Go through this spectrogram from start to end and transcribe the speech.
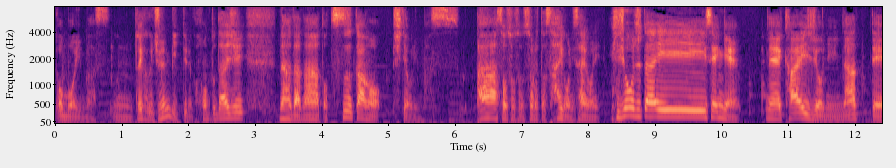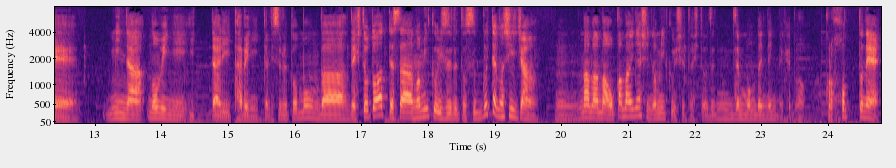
思います。うん、とにかく準備っていうのが本当大事なんだなと痛感をしております。ああ、そうそうそう、それと最後に最後に。非常事態宣言、ね、解除になって、みんな飲みに行ったり食べに行ったりすると思うんだ。で、人と会ってさ、飲み食いするとすっごい楽しいじゃん。うん、まあまあまあ、お構いなし飲み食いしてた人は全然問題ないんだけど、これほんとね、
